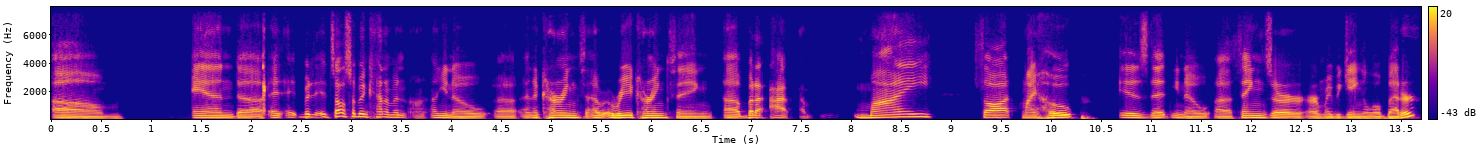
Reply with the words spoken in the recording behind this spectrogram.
Um, and uh, it, but it's also been kind of an uh, you know uh, an occurring a reoccurring thing. Uh, but I, I my thought, my hope is that you know uh, things are are maybe getting a little better.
